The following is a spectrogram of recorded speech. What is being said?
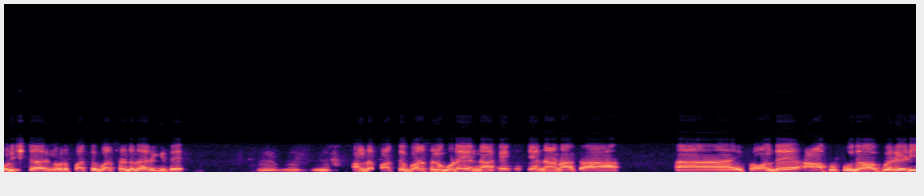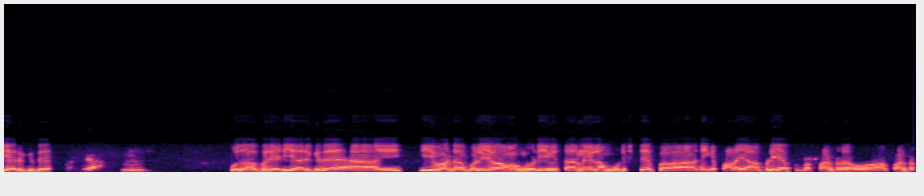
முடிச்சிட்டாரு. இன்னொரு பத்து பர்சன்ட் தான் இருக்குது. அந்த பத்து பர்சன்ட் கூட என்ன என்னன்னாக்கா இப்போ வந்து ஆப்பு புது ஆப்பு ரெடியா இருக்குது. புது ஆப்பு ரெடியா இருக்குது. ஈஓடபிள்யூ அவங்களுடைய விசாரணையெல்லாம் முடிச்சுட்டு இப்போ நீங்க பழைய ஆப்லயே பண்ற பண்ற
